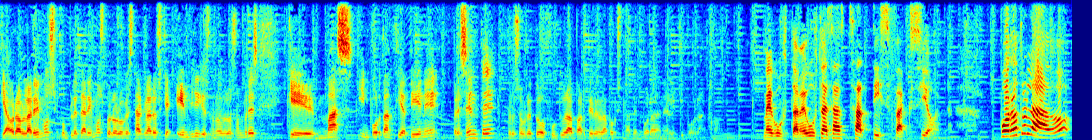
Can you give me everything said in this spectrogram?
que ahora hablaremos y completaremos, pero lo que está claro es que Hendrik es uno de los hombres que más importancia tiene presente, pero sobre todo futura a partir de la próxima temporada en el equipo blanco. Me gusta, me gusta esa satisfacción. Por otro lado,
